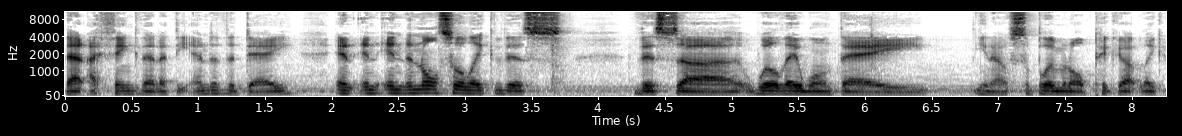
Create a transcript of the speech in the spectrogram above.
that I think that at the end of the day, and and, and also like this this uh, will they won't they you know subliminal pick up like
